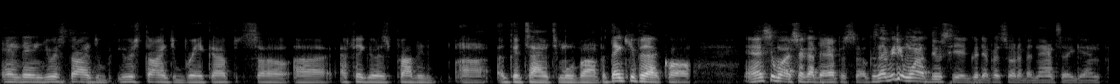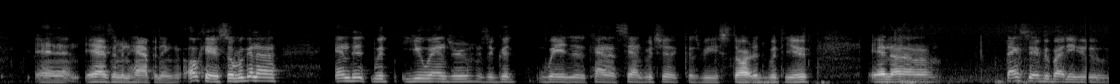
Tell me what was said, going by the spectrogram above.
and then you were starting to you were starting to break up. So uh, I figured it was probably uh, a good time to move on. But thank you for that call. And I actually want to check out that episode because I really want to do see a good episode of Atlanta again, and it hasn't been happening. Okay, so we're gonna end it with you, Andrew. It's a good way to kind of sandwich it because we started with you, and uh, thanks to everybody who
